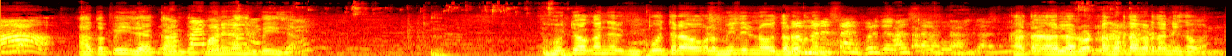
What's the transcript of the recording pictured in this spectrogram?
હા. હા તો પી જાય કામ કે પાણી નાખીને પી જાય હું જો કંજર કોતરા ઓલા મીંદડી નો? ઉતર ને ખાતા ઓલા રોટલા કરતા કરતા નહીં ખાવાનું.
